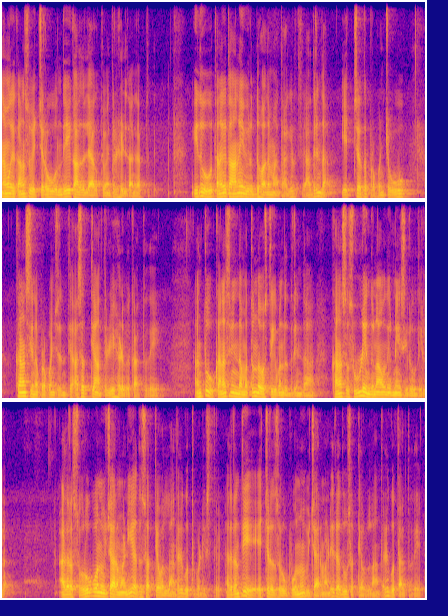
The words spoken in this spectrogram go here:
ನಮಗೆ ಕನಸು ಎಚ್ಚರವು ಒಂದೇ ಕಾಲದಲ್ಲಿ ಆಗುತ್ತವೆ ಅಂತೇಳಿ ಹೇಳಿದಾಗ ಆಗ್ತದೆ ಇದು ತನಗೆ ತಾನೇ ವಿರುದ್ಧವಾದ ಮಾತಾಗಿರ್ತದೆ ಆದ್ದರಿಂದ ಎಚ್ಚರದ ಪ್ರಪಂಚವು ಕನಸಿನ ಪ್ರಪಂಚದಂತೆ ಅಸತ್ಯ ಅಂತೇಳಿ ಹೇಳಬೇಕಾಗ್ತದೆ. ಅಂತೂ ಕನಸಿನಿಂದ ಮತ್ತೊಂದು ಅವಸ್ಥೆಗೆ ಬಂದದ್ದರಿಂದ ಕನಸು ಸುಳ್ಳೆಂದು ನಾವು ನಿರ್ಣಯಿಸಿರುವುದಿಲ್ಲ. ಅದರ ಸ್ವರೂಪವನ್ನು ವಿಚಾರ ಮಾಡಿ ಅದು ಸತ್ಯವಲ್ಲ ಅಂತೇಳಿ ಗೊತ್ತುಪಡಿಸ್ತೇವೆ ಅದರಂತೆಯೇ ಎಚ್ಚರದ ಸ್ವರೂಪವನ್ನು ವಿಚಾರ ಮಾಡಿದರೆ ಅದು ಸತ್ಯವಲ್ಲ ಅಂತೇಳಿ ಗೊತ್ತಾಗ್ತದೆ.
